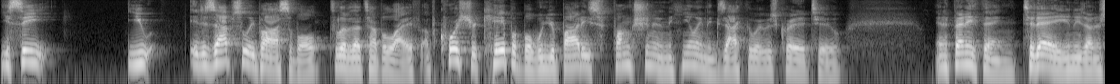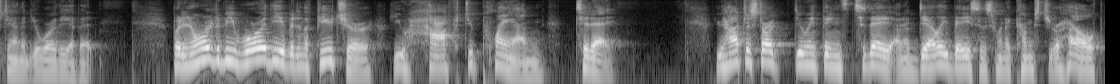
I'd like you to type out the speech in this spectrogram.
You see, you it is absolutely possible to live that type of life. Of course, you're capable when your body's functioning and healing exactly the way it was created to. And if anything, today you need to understand that you're worthy of it. But in order to be worthy of it in the future, you have to plan today. You have to start doing things today on a daily basis when it comes to your health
